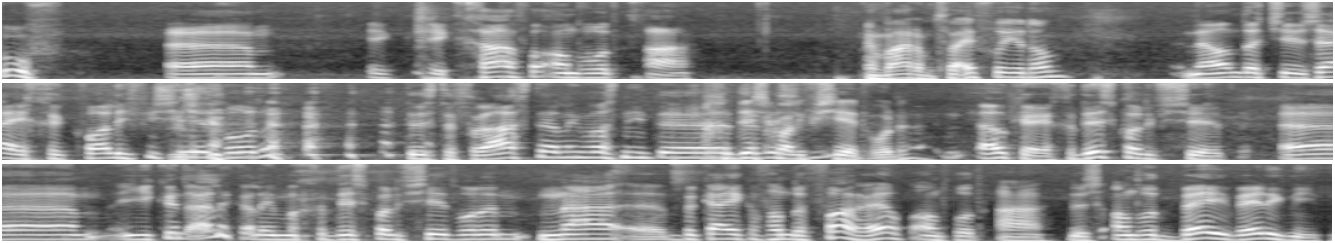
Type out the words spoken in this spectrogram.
Poef. Ehm, ik, ik ga voor antwoord A. En waarom twijfel je dan? Nou, omdat je zei gekwalificeerd worden. dus de vraagstelling was niet... eh, Gedisqualificeerd worden? Oké, gedisqualificeerd. Ehm, je kunt eigenlijk alleen maar gedisqualificeerd worden... na eh, bekijken van de VAR hè, op antwoord A. Dus antwoord B weet ik niet.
